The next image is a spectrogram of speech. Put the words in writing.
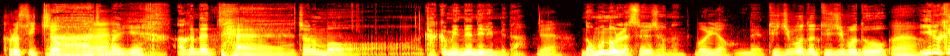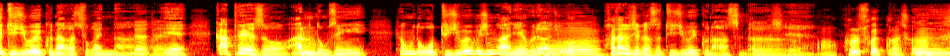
그럴 수 있죠. 아 네. 정말 이게 아 근데 에, 저는 뭐 가끔 있는 일입니다. 네. 너무 놀랐어요 저는. 뭘요? 네, 뒤집어도 뒤집어도 네. 이렇게 뒤집어 입고 나갈 수가 있나. 네, 네. 예, 카페에서 아는 동생이 형도 옷 뒤집어 입으신 거 아니에요? 그래 가지고 음. 화장실 가서 뒤집어 입고 나왔습니다. 다시. 예. 어, 그럴 수가 있구나. 저는 음.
